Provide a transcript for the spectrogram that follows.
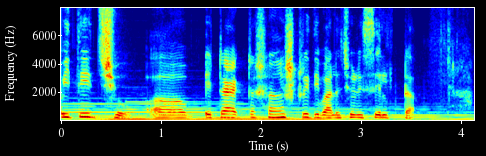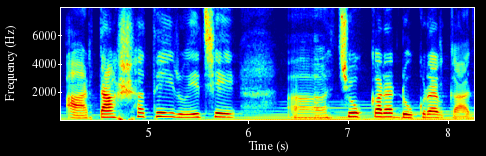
ঐতিহ্য এটা একটা সংস্কৃতি বালুচুরি সিল্কটা। আর তার সাথেই রয়েছে চোখ কাড়া ডোকরার কাজ।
